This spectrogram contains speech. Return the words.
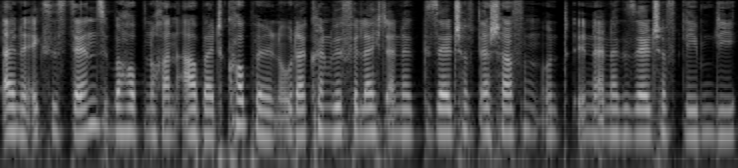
eine Existenz überhaupt noch an Arbeit koppeln oder können wir vielleicht eine Gesellschaft erschaffen und in einer Gesellschaft leben, die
